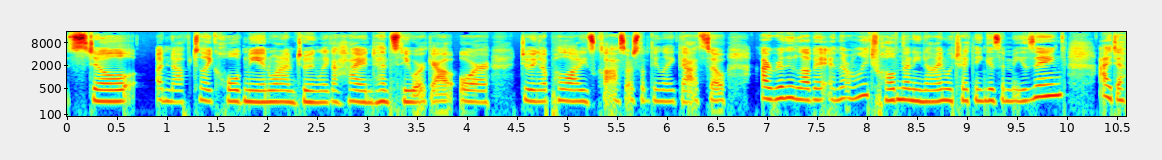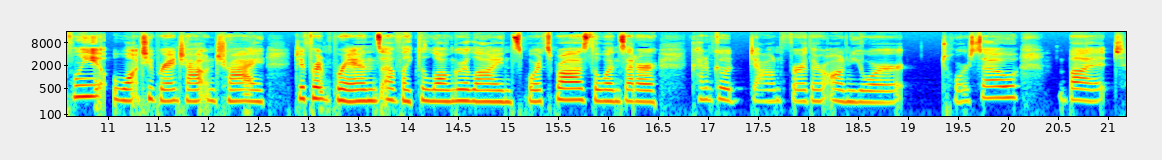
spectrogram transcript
still enough to like hold me in when I'm doing like a high intensity workout or doing a Pilates class or something like that. So I really love it and they're only $12.99, which I think is amazing. I definitely want to branch out and try different brands of like the longer line sports bras, the ones that are kind of go down further on your torso, but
